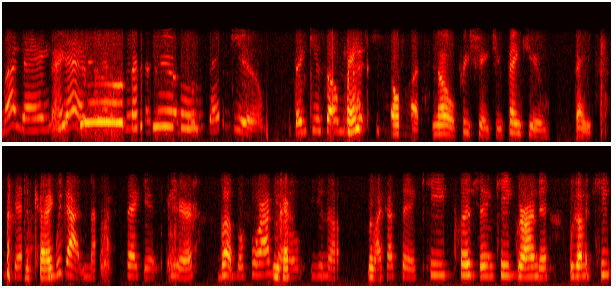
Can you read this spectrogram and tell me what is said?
Monday. Thank yes, you. Thank you. So Thank you. Thank you so much. Thank you so much. No, appreciate you. Thank you. Thanks. Yes. Okay. We got nine seconds here, but before I go, Okay. you know, like I said, keep pushing, keep grinding. We're gonna keep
